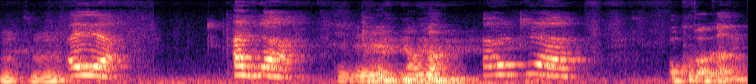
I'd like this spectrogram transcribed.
Mhm. Evet. Allah. Oku bakalım.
